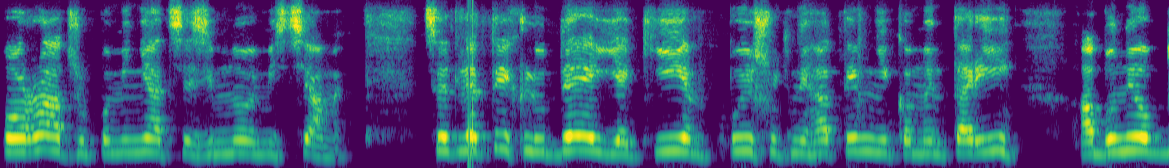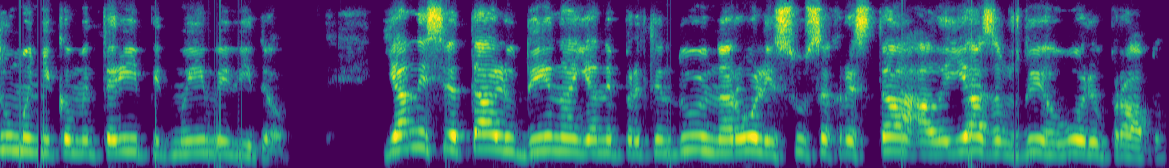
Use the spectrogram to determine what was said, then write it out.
пораджу помінятися зі мною місцями. Це для тих людей, які пишуть негативні коментарі або необдумані коментарі під моїми відео. Я не свята людина, я не претендую на роль Ісуса Христа, але я завжди говорю правду.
